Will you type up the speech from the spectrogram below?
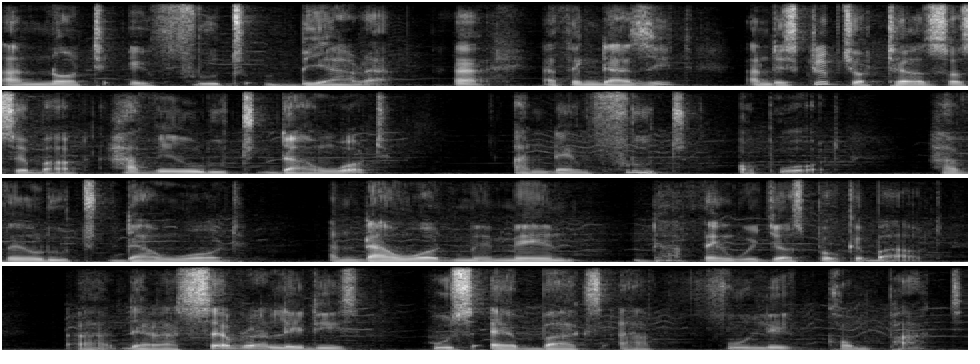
and not a fruit bearer. I think that's it. And the scripture tells us about having root downward and then fruit upward. Having root downward and downward may mean that thing we just spoke about. Uh, there are several ladies whose airbags are fully compact,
